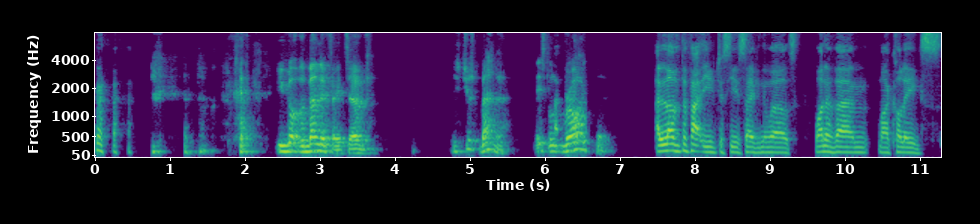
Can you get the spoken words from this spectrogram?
you've got the benefit of it's just better. It's brighter. I love the fact that you've just used saving the world. One of um, my colleagues,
